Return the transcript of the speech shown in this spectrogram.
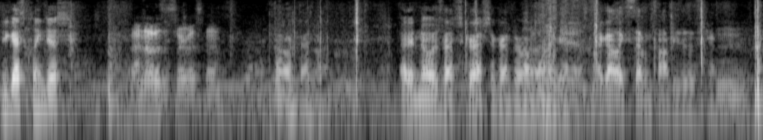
Do you guys clean this? Uh, not as a service, no. Oh, okay. I didn't know it was that scratch. I grabbed the wrong one, I guess. I got like seven copies of this game. Mm.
